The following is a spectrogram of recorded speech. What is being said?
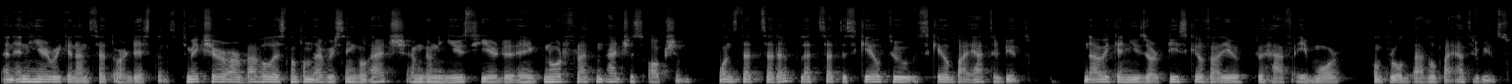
and in here we can then set our distance. To make sure our bevel is not on every single edge, I'm going to use here the ignore flatten edges option. Once that's set up, let's set the scale to scale by attribute. Now we can use our p-scale value to have a more controlled bevel by attributes.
